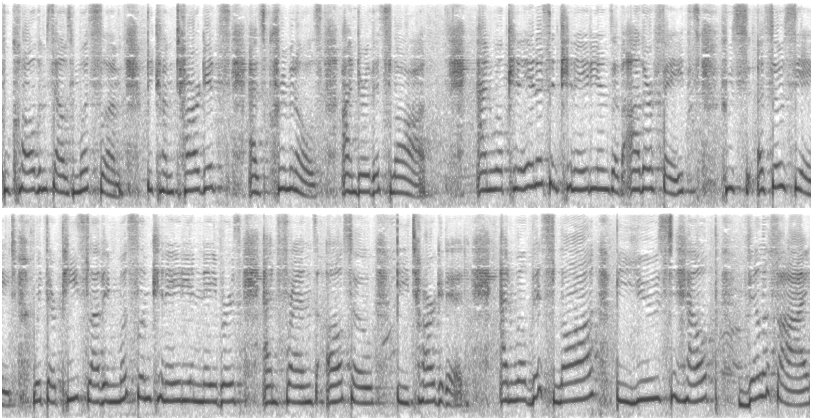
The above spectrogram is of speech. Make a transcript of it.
who call themselves Muslim become targets as criminals under this law? And will innocent Canadians of other faiths who associate with their peace-loving Muslim Canadian neighbors and friends also be targeted? And will this law be used to help vilify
